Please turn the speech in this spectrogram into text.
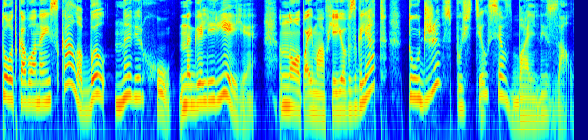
Тот, кого она искала, был наверху, на галерее, но, поймав ее взгляд, тут же спустился в бальный зал.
